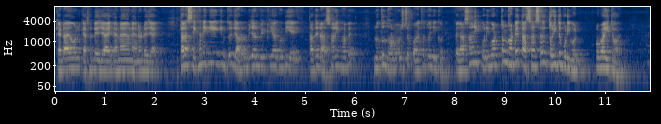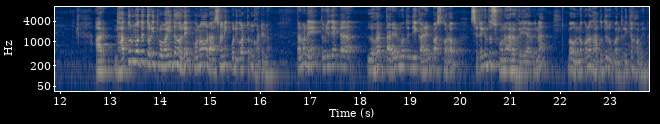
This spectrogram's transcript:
ক্যাটায়ন, ক্যাথোডে যায় অ্যানায়ন অ্যানোডে যায়, তারা সেখানে গিয়ে কিন্তু জারণ বিজারণ বিক্রিয়া ঘটিয়ে তাদের রাসায়নিকভাবে নতুন ধর্মবিষ্ট পদার্থ তৈরি করে। তাই রাসায়নিক পরিবর্তন ঘটে, তার সাথে সাথে তড়িৎ প্রবাহিত হয়। আর ধাতুর মধ্যে তড়িৎ প্রবাহিত হলে কোনো রাসায়নিক পরিবর্তন ঘটে না। তার মানে তুমি যদি একটা লোহার তারের মধ্যে দিয়ে কারেন্ট পাস করাও, সেটা কিন্তু সোনার হয়ে যাবে না বা অন্য কোনো ধাতুতে রূপান্তরিত হবে না।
